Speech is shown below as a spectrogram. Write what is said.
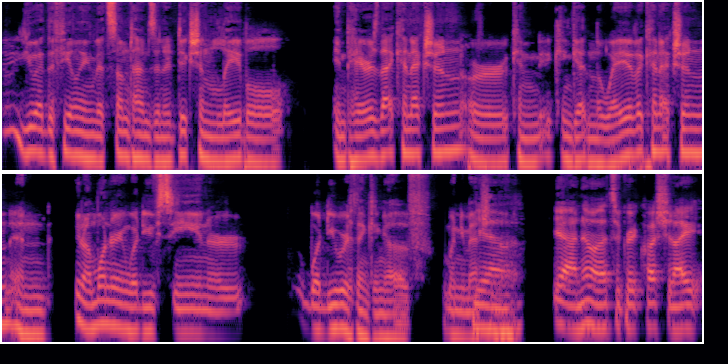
you had the feeling that sometimes an addiction label impairs that connection or can, it can get in the way of a connection. And, you know, I'm wondering what you've seen or what you were thinking of when you mentioned yeah. that. Yeah, no, that's a great question. I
